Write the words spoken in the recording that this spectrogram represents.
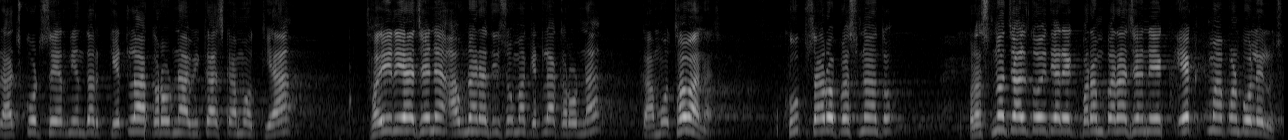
રાજકોટ શહેરની અંદર કેટલા કરોડના વિકાસ કામો થયા, થઈ રહ્યા છે ને આવનારા દિવસોમાં કેટલા કરોડના કામો થવાના છે? ખૂબ સારો પ્રશ્ન હતો. પ્રશ્ન ચાલતો હોય ત્યારે એક પરંપરા છે અને એક એક્ટમાં પણ બોલેલું છે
